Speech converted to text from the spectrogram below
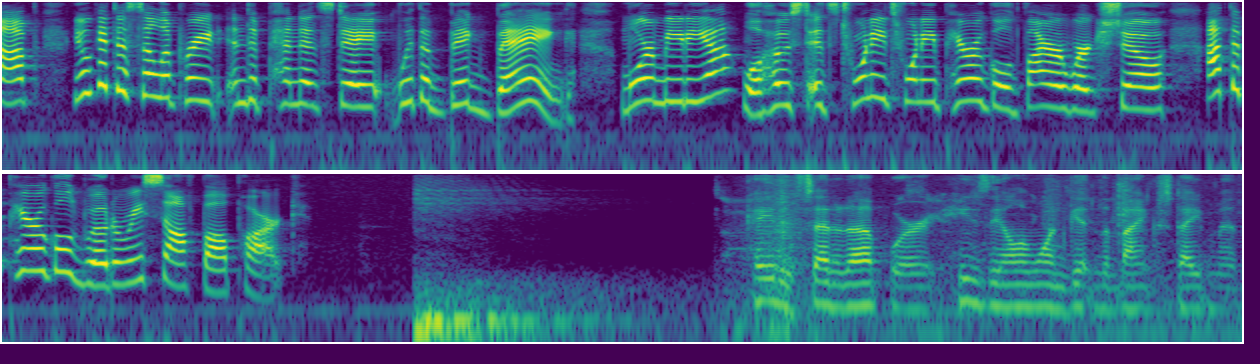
up. You'll get to celebrate Independence Day with a big bang. More Media will host its 2020 Paragould Fireworks Show at the Paragould Rotary Softball Park. Kade had set it up where he's the only one getting the bank statement.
